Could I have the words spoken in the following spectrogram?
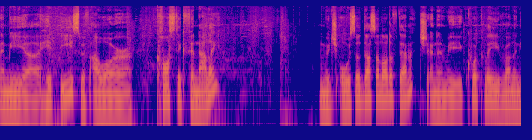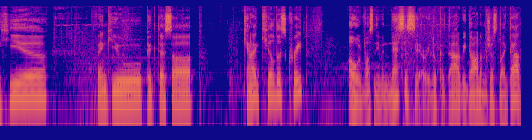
and we uh, hit these with our Caustic Finale which also does a lot of damage. And then we quickly run in here. Thank you. Pick this up. Can I kill this creep? Oh, it wasn't even necessary. Look at that. We got him just like that.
